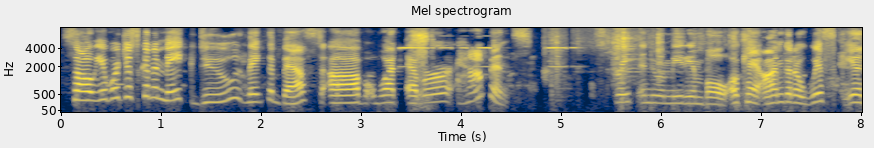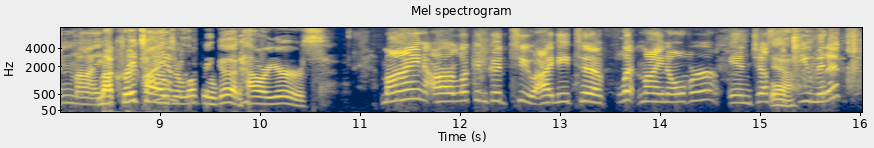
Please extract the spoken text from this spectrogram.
So yeah, we're just going to make do, make the best of whatever happens. Straight into a medium bowl. Okay, I'm going to whisk in my. My croutons am- are looking good. How are yours? Mine are looking good too. I need to flip mine over in just Yeah. a few minutes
